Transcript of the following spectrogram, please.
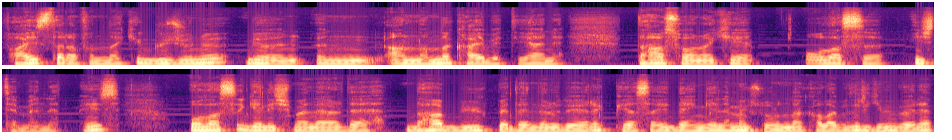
faiz tarafındaki gücünü bir ön, ön anlamda kaybetti. Yani daha sonraki olası hiç temenni etmeyiz olası gelişmelerde daha büyük bedeller ödeyerek piyasayı dengelemek zorunda kalabilir gibi böyle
